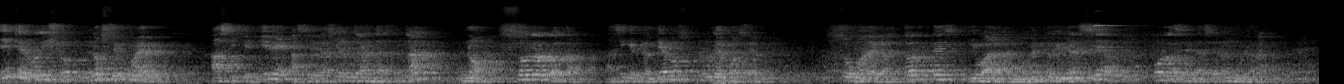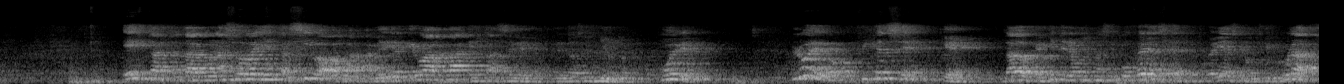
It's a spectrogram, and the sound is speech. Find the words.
Este rodillo no se mueve, así que ¿tiene aceleración translacional? No, solo rota. Así que planteamos una ecuación. Suma de las torques igual al momento de inercia por la aceleración angular. Esta está atada con una soga y esta sí va a bajar. A medida que baja, esta acelera. Entonces, Newton. Muy bien. Fíjense que, dado que aquí tenemos una circunferencia de experiencia con circular,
